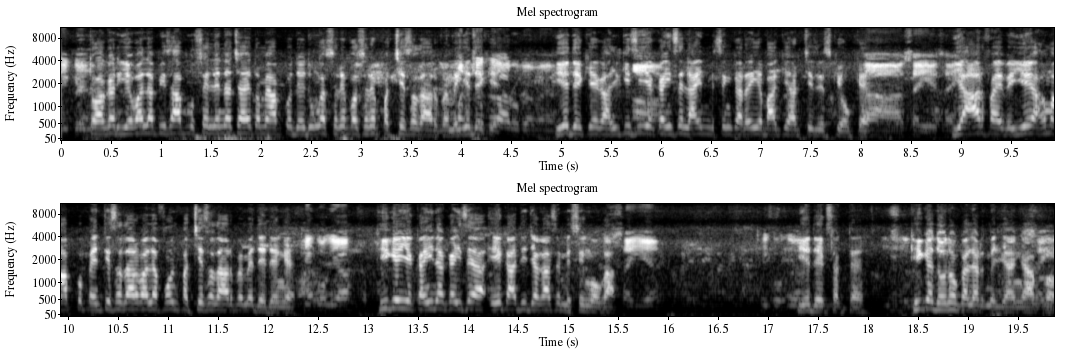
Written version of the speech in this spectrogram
तो अगर ये वाला पीस आप मुझसे लेना चाहे तो मैं आपको दे दूँगा सिर्फ़ और सिर्फ़ पच्चीस हज़ार रुपये में। ये 25,000 देखिए ये देखिएगा हल्की सी ये हाँ। कहीं से लाइन मिसिंग कर रही है बाकी हर चीज़ इसकी ओके है। ये आर फाइव है ये हम आपको पैंतीस हज़ार वाला फ़ोन पच्चीस हज़ार रुपये में दे देंगे। ठीक हो ये कहीं ना कहीं से एक आधी जगह से मिसिंग होगा। ये देख सकते हैं। ठीक है दोनों कलर मिल जाएँगे आपको।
